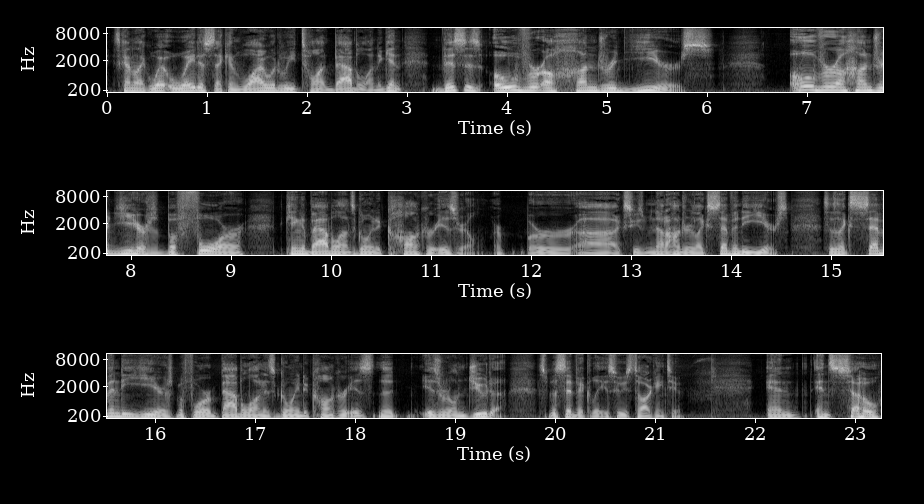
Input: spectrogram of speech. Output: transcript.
it's kind of like, wait, wait a second, why would we taunt Babylon? Again, this is over a hundred years over a hundred years before the king of Babylon is going to conquer Israel, or, or uh, excuse me, not a hundred, like seventy years. So it's like seventy years before Babylon is going to conquer is the Israel and Judah specifically is who he's talking to, and and so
